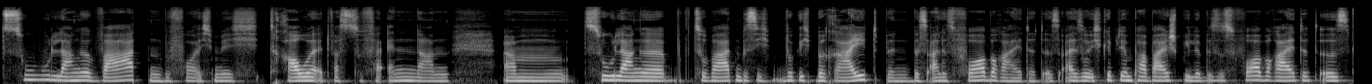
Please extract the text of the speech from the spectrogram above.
zu lange warten, bevor ich mich traue, etwas zu verändern, ähm, zu lange zu warten, bis ich wirklich bereit bin, bis alles vorbereitet ist. Also ich gebe dir ein paar Beispiele, bis es vorbereitet ist,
